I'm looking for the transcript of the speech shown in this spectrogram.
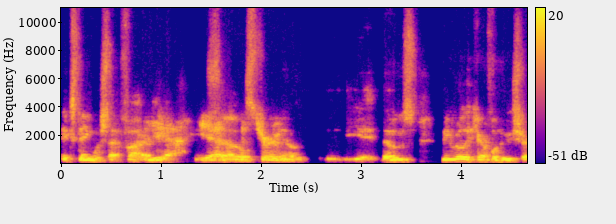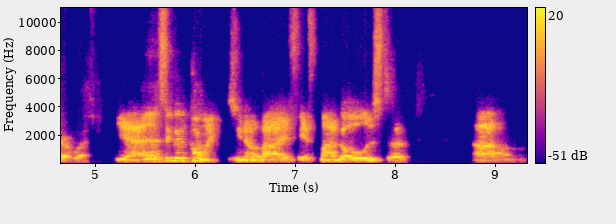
extinguish that fire. Yeah, yeah, so, that's true. You know, yeah, those be really careful who you share it with. Yeah, that's a good point. You know, if, if, if my goal is to, um,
